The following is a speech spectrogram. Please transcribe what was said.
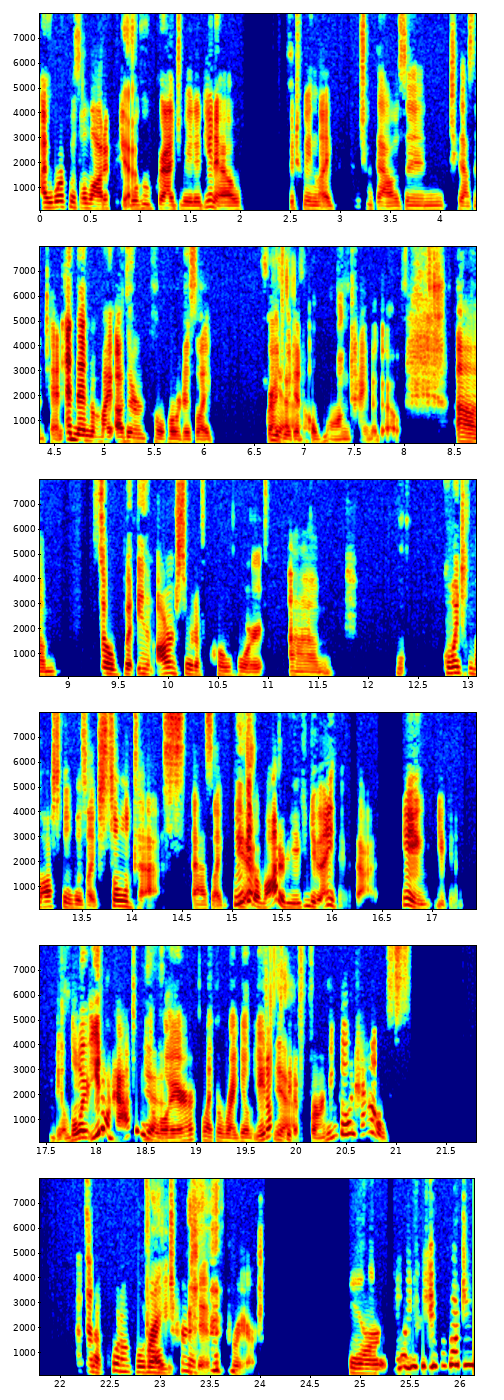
I work with a lot of Yeah. people who graduated, you know, between like 2000, 2010. And then my other cohort is like Yeah. graduated a long time ago. Um, so, but in our sort of cohort, um, going to law school was like sold to us as like, you Yeah. get a law degree, you can do anything with that. You, you can be a lawyer. You don't have to be Yeah. a lawyer like a regular, you don't have to be a firm, you can go in house that's in a quote unquote Right. alternative career. Or you, know, you, can, you can go do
